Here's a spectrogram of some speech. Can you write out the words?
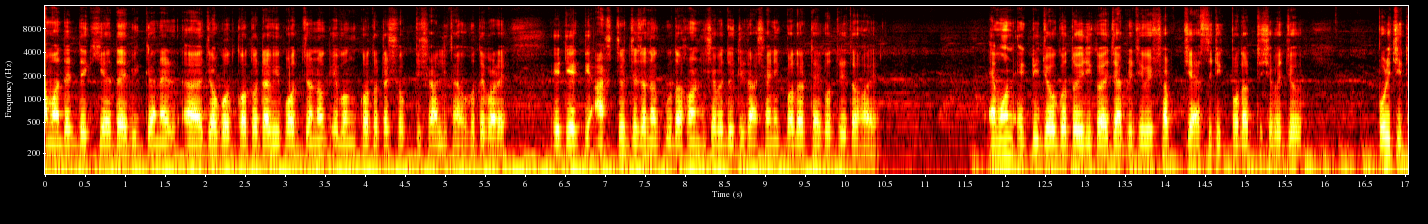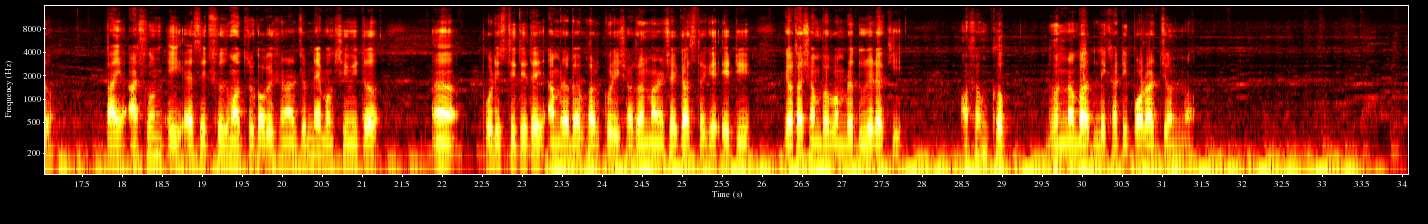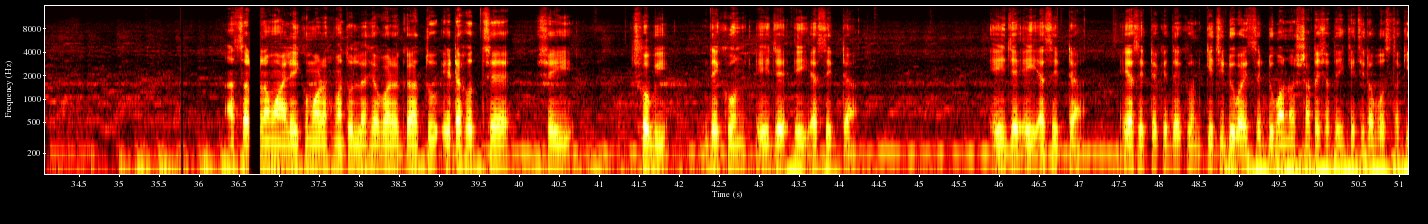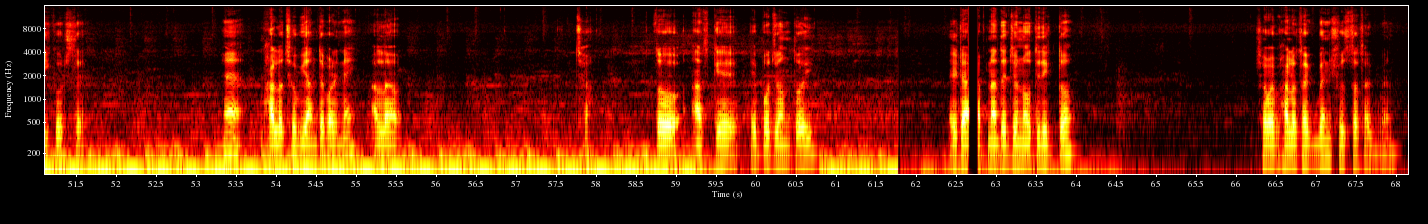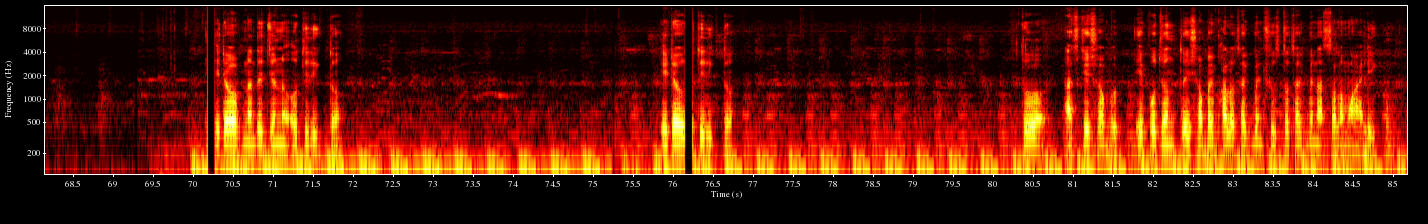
আমাদের দেখিয়ে দেয়। বিজ্ঞানের জগৎ কতটা বিপজ্জনক এবং কতটা শক্তিশালী হতে পারে। এটি একটি আশ্চর্যজনক উদাহরণ হিসেবে দুইটি রাসায়নিক পদার্থ একত্রিত হয়। এমন একটি যৌগ তৈরি করে যা পৃথিবীর সবচেয়ে অ্যাসিডিক পদার্থ হিসেবে পরিচিত। তাই আসুন এই অ্যাসিড শুধুমাত্র গবেষণার জন্য এবং সীমিত পরিস্থিতিতেই আমরা ব্যবহার করি। সাধারণ মানুষের কাছ থেকে এটি যথাসম্ভব আমরা দূরে রাখি। অসংখ্য ধন্যবাদ লেখাটি পড়ার জন্য। আসসালামু আলাইকুম রহমতুল্লাহ বারাকাতু। এটা হচ্ছে সেই ছবি। দেখুন, এই যে এই অ্যাসিডটা, এই যে এই অ্যাসিডটা, এই অ্যাসিডটাকে দেখুন, কেচি ডুবাইছে। ডুবানোর সাথে সাথেই কেচির অবস্থা কি করছে? হ্যাঁ ভালো ছবি আনতে পারি নাই। আল্লাহ আচ্ছা। তো আজকে এ পর্যন্তই। এটা আপনাদের জন্য অতিরিক্ত। সবাই ভালো থাকবেন, সুস্থ থাকবেন। এটাও আপনাদের জন্য অতিরিক্ত। এটাও অতিরিক্ত। তো আজকে সব এ পর্যন্তই। সবাই ভালো থাকবেন, সুস্থ থাকবেন। আসসালামু আলাইকুম।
